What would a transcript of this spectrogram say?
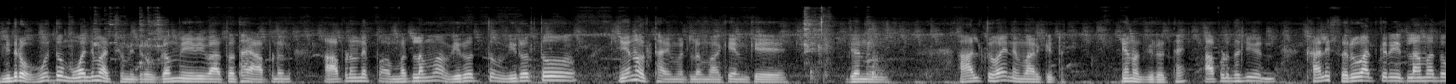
મિત્રો, હું તો મોજમાં છું, મિત્રો. ગમે એવી વાતો થાય, આપણને આપણને મતલબમાં વિરોધ તો વિરોધ તો એનો જ થાય મતલબમાં, કેમ કે જેનું હાલતું હોય ને માર્કેટ એનો જ વિરોધ થાય. આપણે તો હજી ખાલી શરૂઆત કરી એટલામાં તો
